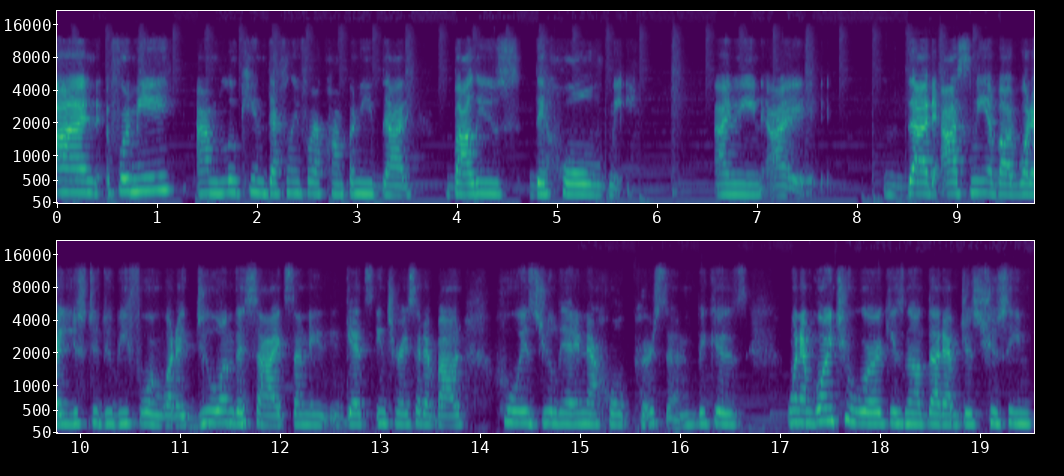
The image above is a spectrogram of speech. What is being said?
And for me i'm looking definitely for a company that values the whole me. I mean i that asks me about what I used to do before, what I do on the sides, and it gets interested about who is Juliet in a whole person. Because when I'm going to work, it's not that I'm just choosing,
